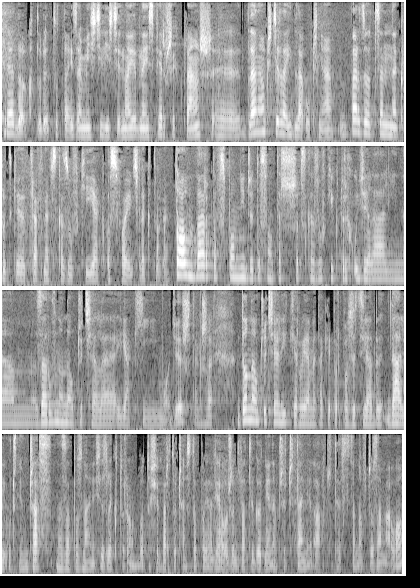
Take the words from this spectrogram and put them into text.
credo, które tutaj zamieściliście na jednej z pierwszych plansz e, dla nauczyciela i dla ucznia. Bardzo cenne, krótkie, trafne wskazówki, jak oswoić lekturę. To warto wspomnieć, że to są też wskazówki, których udzielali nam zarówno nauczyciele, jak i młodzież. Także do nauczycieli kierujemy takie propozycje, aby dali uczniom czas na zapoznanie się z lekturą, bo to się bardzo często pojawiało, że dwa tygodnie na przeczytanie lalki to jest stanowczo za mało.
